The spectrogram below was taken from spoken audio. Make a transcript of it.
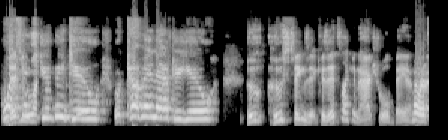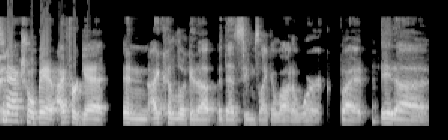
What's This like- Scooby Doo? We're coming after you. Who who sings it? Because it's like an actual band. No, it's an actual band. I forget, and I could look it up, but that seems like a lot of work. But it, uh,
